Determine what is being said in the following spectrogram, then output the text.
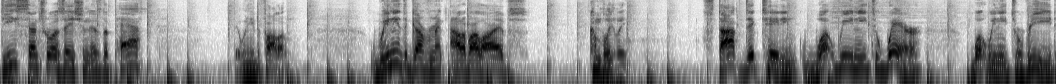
Decentralization is the path that we need to follow. We need the government out of our lives completely. Stop dictating what we need to wear, what we need to read,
